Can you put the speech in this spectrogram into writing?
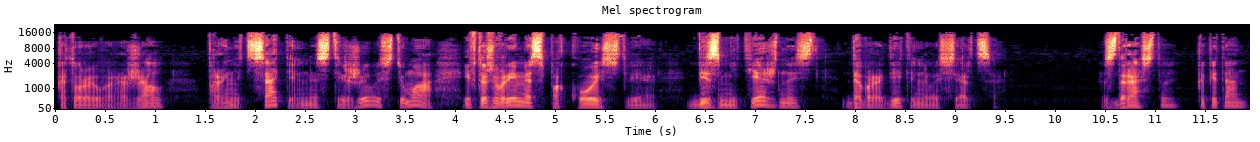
который выражал проницательность и живость ума, и в то же время спокойствие, безмятежность добродетельного сердца. «Здравствуй, капитан»,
